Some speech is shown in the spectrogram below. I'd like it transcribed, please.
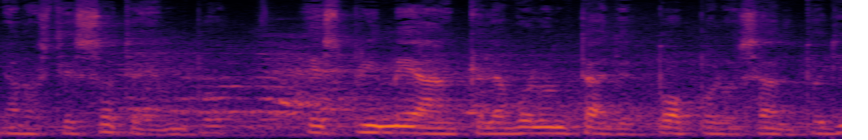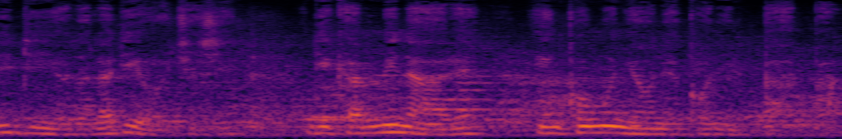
nello stesso tempo esprime anche la volontà del popolo santo di Dio, della diocesi, di camminare in comunione con il Papa.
